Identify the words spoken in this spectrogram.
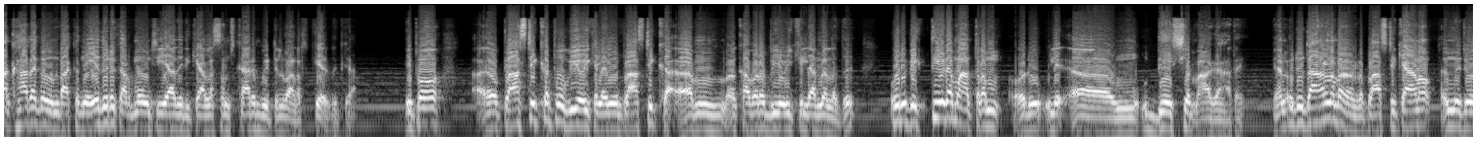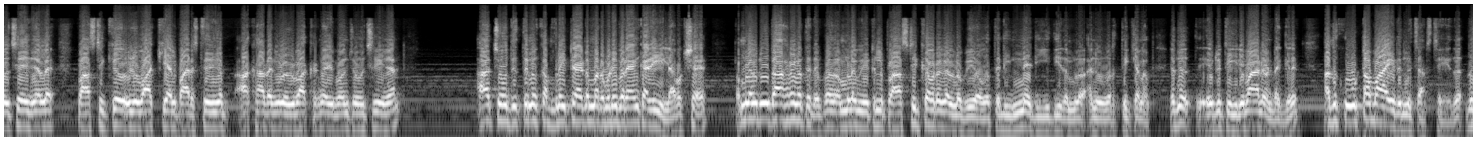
ആഘാതങ്ങൾ ഉണ്ടാക്കുന്ന ഏതൊരു കർമ്മവും ചെയ്യാതിരിക്കാനുള്ള സംസ്കാരം വീട്ടിൽ വളർത്തിയെടുക്കുക. ഇപ്പോ പ്ലാസ്റ്റിക് കപ്പ് ഉപയോഗിക്കില്ല അല്ലെങ്കിൽ പ്ലാസ്റ്റിക് കവർ ഉപയോഗിക്കില്ല എന്നുള്ളത് ഒരു വ്യക്തിയുടെ മാത്രം ഒരു ഉദ്ദേശ്യം ആകാതെ. ഞാൻ ഒരു ഉദാഹരണം പറയുന്നുണ്ട് പ്ലാസ്റ്റിക് ആണോ എന്ന് ചോദിച്ചു കഴിഞ്ഞാൽ പ്ലാസ്റ്റിക് ഒഴിവാക്കിയാൽ പാരിസ്ഥിതിക ആഘാതങ്ങൾ ഒഴിവാക്കാൻ കഴിയുമോ എന്ന് ചോദിച്ചു കഴിഞ്ഞാൽ ആ ചോദ്യത്തിന് കംപ്ലീറ്റ് ആയിട്ട് മറുപടി പറയാൻ കഴിയില്ല. പക്ഷെ നമ്മൾ ഒരു ഉദാഹരണത്തിന് ഇപ്പൊ നമ്മുടെ വീട്ടിൽ പ്ലാസ്റ്റിക് കവറുകളുടെ ഉപയോഗത്തിൽ ഇന്ന രീതി നമ്മൾ അനുവർത്തിക്കണം എന്ന് ഒരു തീരുമാനം ഉണ്ടെങ്കിൽ അത് കൂട്ടമായിരുന്ന് ചർച്ച ചെയ്ത് അത്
